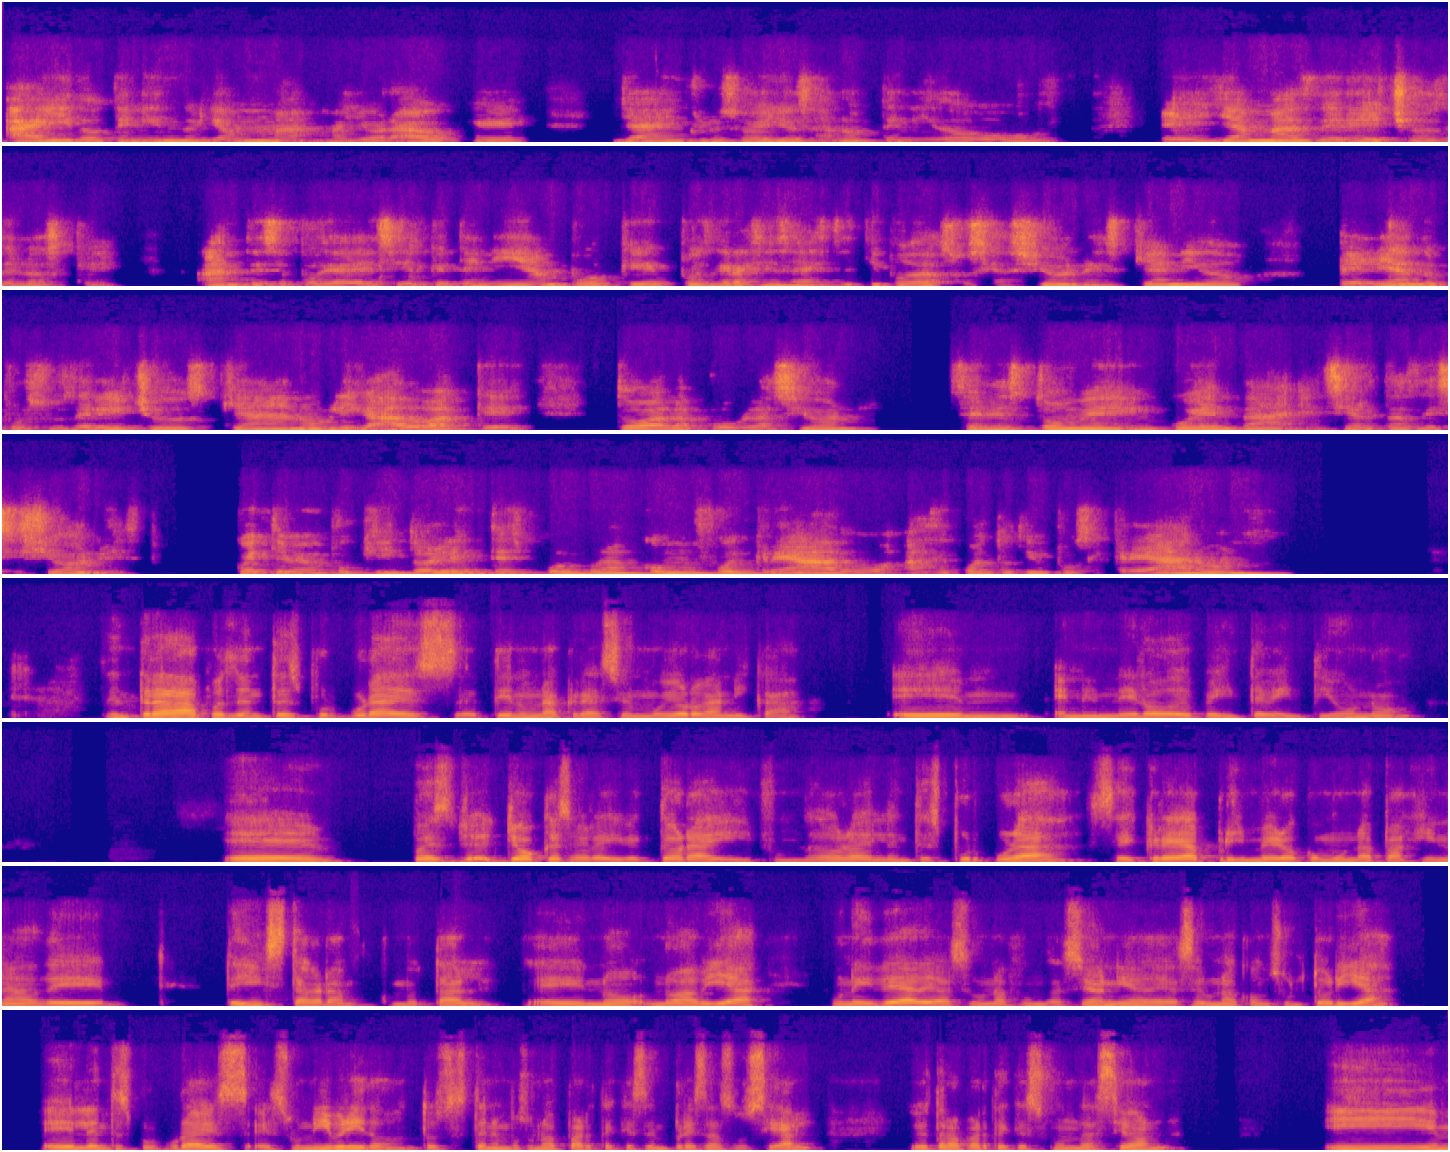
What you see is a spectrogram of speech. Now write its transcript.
ha ido teniendo ya un mayor auge, ya incluso ellos han obtenido eh, ya más derechos de los que antes se podía decir que tenían, porque pues gracias a este tipo de asociaciones que han ido peleando por sus derechos, que han obligado a que toda la población se les tome en cuenta en ciertas decisiones. Cuénteme un poquito, Lentes Púrpura, ¿cómo fue creado? ¿Hace cuánto tiempo se crearon? De entrada, pues Lentes Púrpura es, eh, tiene una creación muy orgánica. en enero de 2021, eh, pues yo, que soy la directora y fundadora de Lentes Púrpura, se crea primero como una página de, Instagram como tal. Eh, no, no había una idea de hacer una fundación ni de hacer una consultoría. Eh, Lentes Púrpura es, es un híbrido, entonces tenemos una parte que es empresa social y otra parte que es fundación. Y,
